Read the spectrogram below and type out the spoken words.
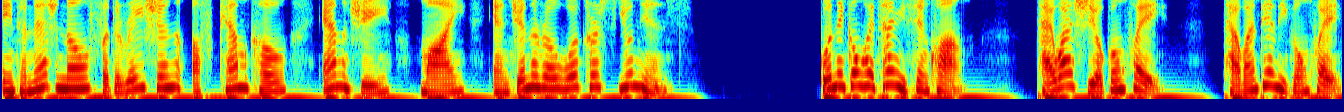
International Federation of Chemical, Energy, Mine and General Workers Unions。国内工会参与现况：台湾石油工会、台湾电力工会。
